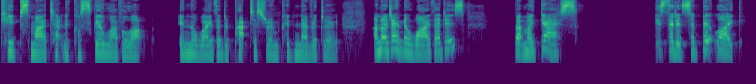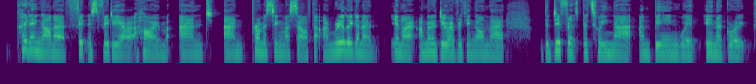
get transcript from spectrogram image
keeps my technical skill level up in the way that a practice room could never do. And I don't know why that is, but my guess is that it's a bit like putting on a fitness video at home and and promising myself that I'm really going to, you know, I'm going to do everything on there. The difference between that and being with in a group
